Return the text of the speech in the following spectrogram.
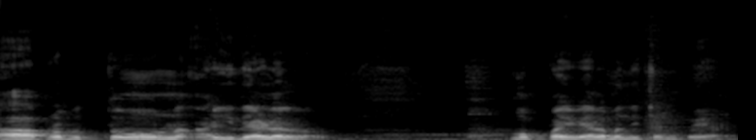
ఆ ప్రభుత్వం ఉన్న ఐదేళ్ళలో ముప్పై వేల మంది చనిపోయారు.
